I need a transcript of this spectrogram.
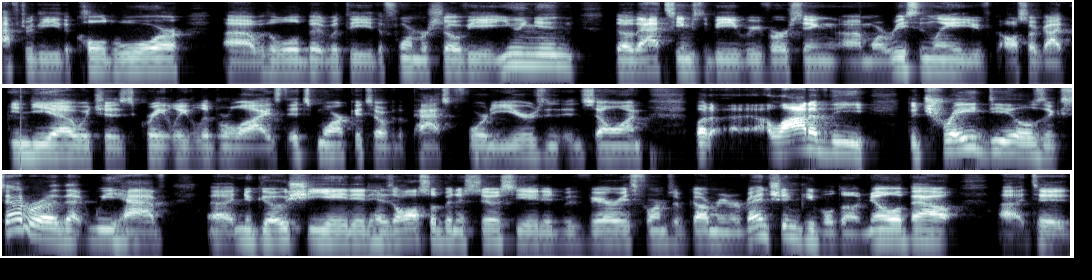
after the the Cold War, uh, with a little bit with the the former Soviet Union, though that seems to be reversing uh, more recently. You've also got India, which has greatly liberalized its markets over the past 40 years, and, and so on. But a lot of the the trade deals, et cetera, that we have uh, negotiated has also been associated with various forms of government intervention people don't know about. Uh, to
